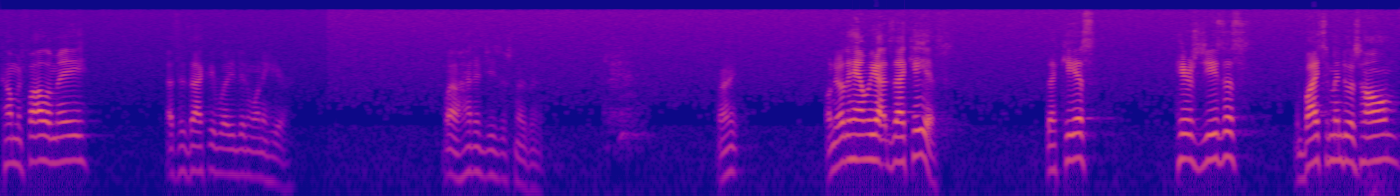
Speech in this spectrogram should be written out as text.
come and follow me. That's exactly what he didn't want to hear. Wow, how did Jesus know that? Right? On the other hand, we got Zacchaeus. Zacchaeus hears Jesus, invites him into his home,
